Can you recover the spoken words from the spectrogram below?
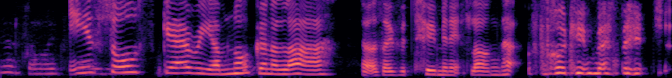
This is so exciting. It's so scary. I'm not gonna lie. That was over two minutes long. That fucking message.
